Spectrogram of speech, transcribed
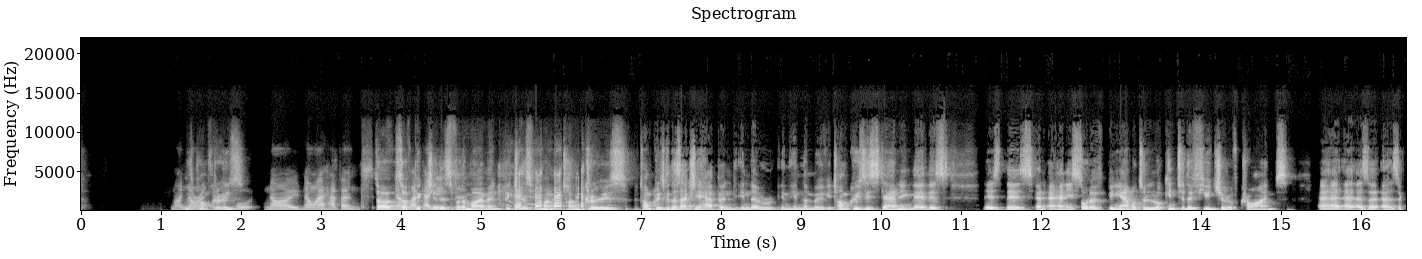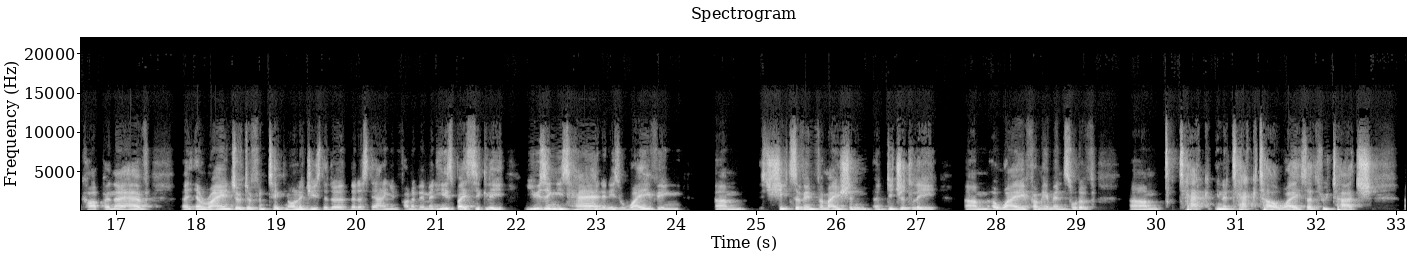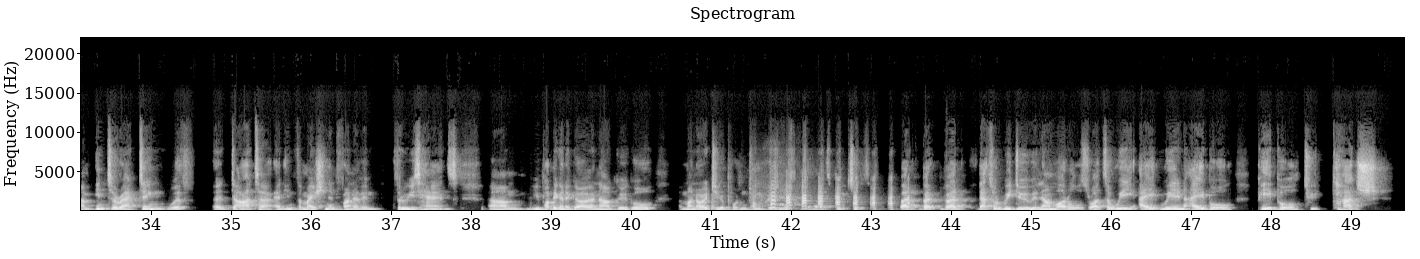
Minority Tom Cruise? Report. No, no, I haven't. So, Sounds so like picture this to. for the moment. Picture this for the moment. Tom Cruise, Tom Cruise, because this actually happened in the in, in the movie. Tom Cruise is standing there. There's there's there's and, and he's sort of being able to look into the future of crimes as a as a cop, and they have a, a, range of different technologies that are that are standing in front of him, and he's basically using his hand and he's waving um, sheets of information uh, digitally um, away from him and sort of um, tac in a tactile way, so through touch, um, interacting with uh, data and information in front of him through his hands. Um, you're probably going to go and now Google a Minority Report and Tom Cruise and some of those pictures. But but but that's what we do in our models, right? So we we enable people to touch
